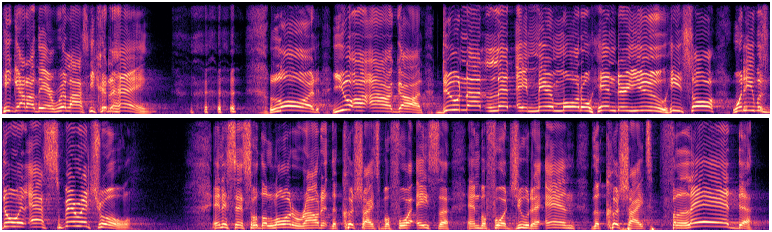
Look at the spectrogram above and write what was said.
he got out there and realized he couldn't hang. Lord, you are our God. Do not let a mere mortal hinder you. He saw what he was doing as spiritual. And it says, So the Lord routed the Cushites before Asa and before Judah, and the Cushites fled.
